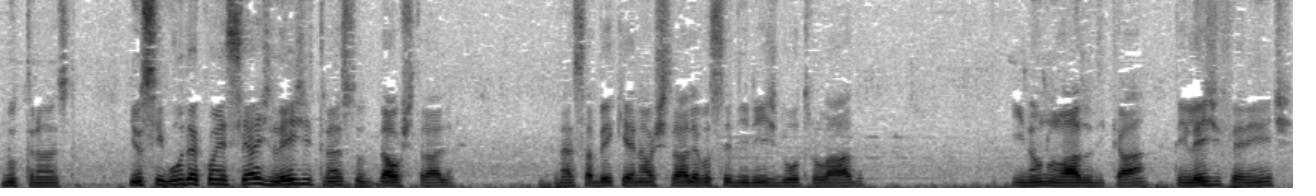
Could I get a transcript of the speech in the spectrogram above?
no trânsito. E o segundo é conhecer as leis de trânsito da Austrália. Né? Saber que na Austrália você dirige do outro lado e não no lado de cá. Tem leis diferentes.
